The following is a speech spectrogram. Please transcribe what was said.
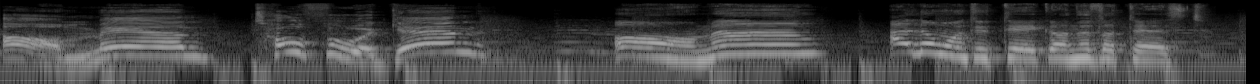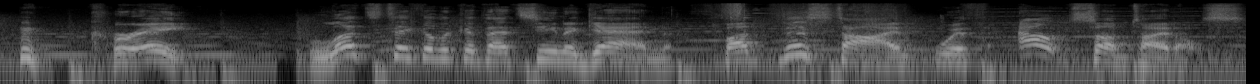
Oh man, tofu again? Oh man, I don't want to take another test. Great. Let's take a look at that scene again, but this time without subtitles.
